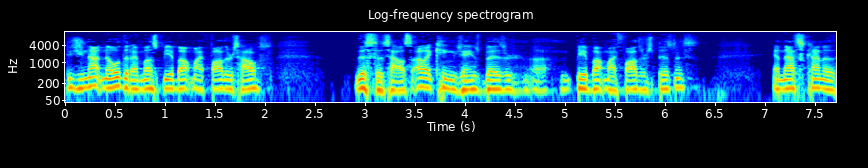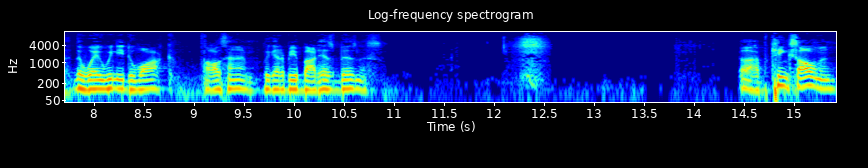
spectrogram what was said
Did you not know that I must be about my Father's house?" This is house. I like King James better. Uh, be about my father's business, and that's kind of the way we need to walk all the time. We got to be about His business. Uh, King Solomon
